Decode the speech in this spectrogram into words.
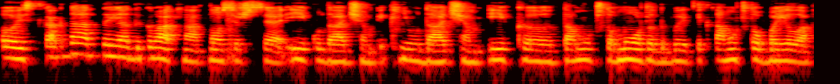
То есть, когда ты адекватно относишься и к удачам, и к неудачам, и к тому, что может быть, и к тому, что было,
